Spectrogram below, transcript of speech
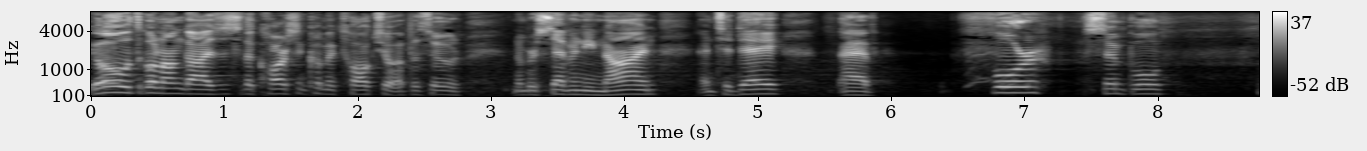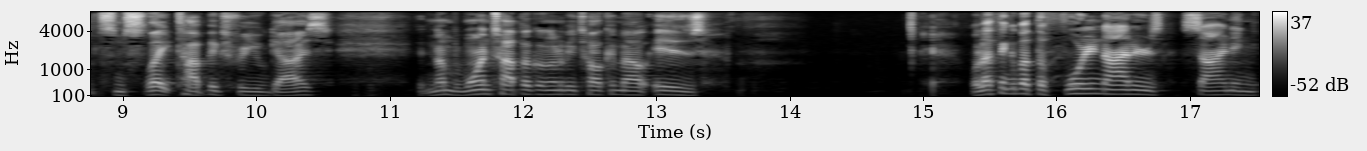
Yo, what's going on, guys? This is the Carson Krupnick Talk Show episode number 79, and today I have four simple, some slight topics for you guys. The number one topic I'm going to be talking about is what I think about the 49ers signing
